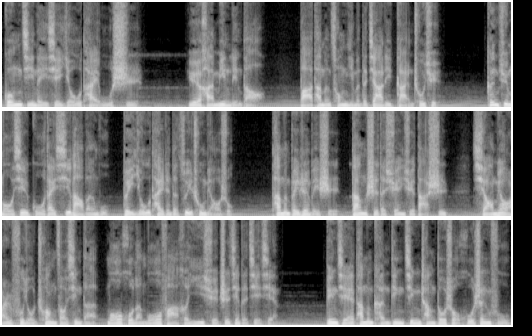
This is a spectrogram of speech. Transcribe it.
攻击那些犹太巫师，约翰命令道：“把他们从你们的家里赶出去。”根据某些古代希腊文物对犹太人的最初描述，他们被认为是当时的玄学大师。巧妙而富有创造性的模糊了魔法和医学之间的界限，并且他们肯定经常都守护身符，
